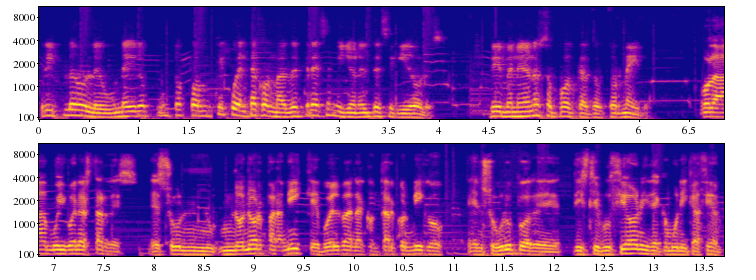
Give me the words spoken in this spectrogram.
www.neiro.com que cuenta con más de 13 millones de seguidores. Bienvenido a nuestro podcast, doctor Neiro. Hola, muy buenas tardes. Es un, un, honor para mí que vuelvan a contar conmigo en su grupo de distribución y de comunicación.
